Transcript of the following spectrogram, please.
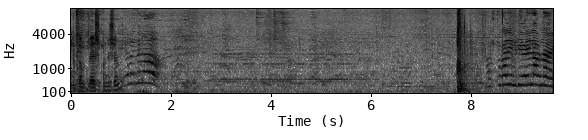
একদম ফ্রেশ কন্ডিশন নষ্ট করে ভিডিও লাভ নাই।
